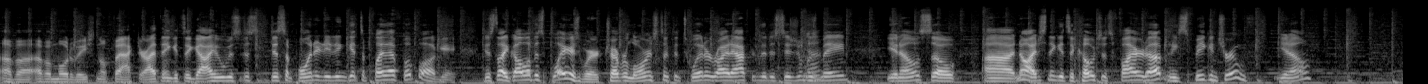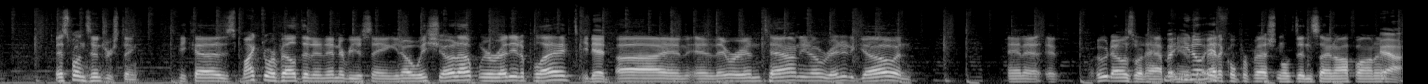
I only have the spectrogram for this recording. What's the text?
of a, of a motivational factor. I think it's a guy who was just disappointed he didn't get to play that football game, just like all of his players were. Trevor Lawrence took to Twitter right after the decision was made. You know, so uh, no, I just think it's a coach that's fired up and he's speaking truth. You know. This one's interesting because Mike Norvell did an interview saying, you know, we showed up, we were ready to play. He did, uh, and and they were in town, you know, ready to go, and and it, it, who knows what happened? But, you know, the medical if, professionals didn't sign off on it. Yeah,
